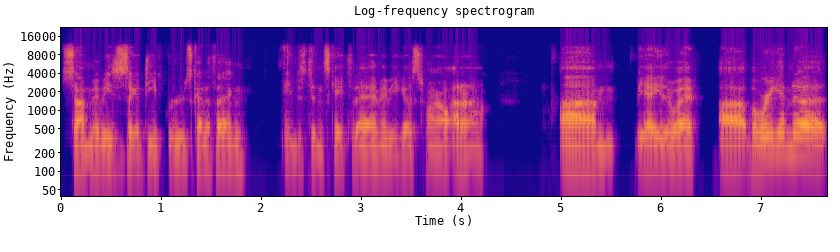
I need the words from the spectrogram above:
So maybe he's just like a deep bruise kind of thing. He just didn't skate today, maybe he goes tomorrow. I don't know. Um, but yeah, either way. Uh, but we're gonna get into a,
